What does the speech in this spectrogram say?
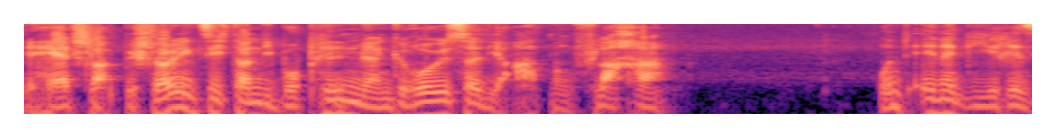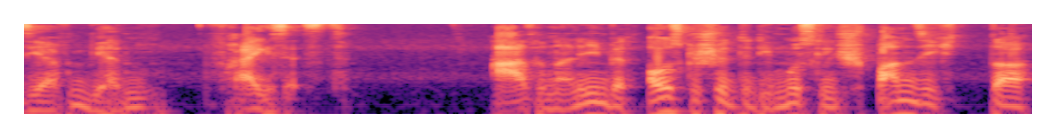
Der Herzschlag beschleunigt sich dann, die Pupillen werden größer, die Atmung flacher und Energiereserven werden freigesetzt. Adrenalin wird ausgeschüttet, die Muskeln spannen sich da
